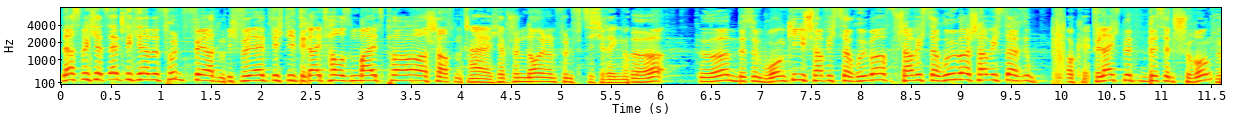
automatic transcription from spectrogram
lass mich jetzt endlich Level 5 werden. Ich will endlich die 3000 Miles per Hour schaffen. Ah, ich habe schon 59 Ringe. Äh. Uh, ein bisschen wonky. Schaffe ich es darüber? Schaffe ich es darüber? Schaffe ich es darüber? Okay. Vielleicht mit ein bisschen Schwung. Uh,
